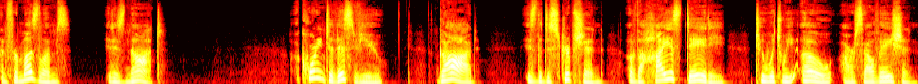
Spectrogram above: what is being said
And for Muslims, it is not. According to this view, God is the description of the highest deity to which we owe our salvation.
